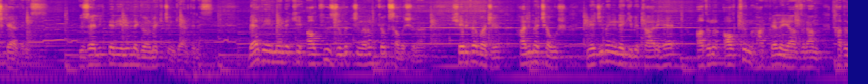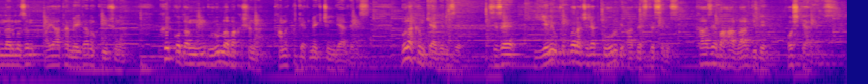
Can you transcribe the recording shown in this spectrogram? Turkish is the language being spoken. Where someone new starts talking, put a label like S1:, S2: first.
S1: hoş geldiniz. Güzellikleri yerinde görmek için geldiniz. Bel değirmenindeki 600 yıllık Çınar'ın kök salışına, Şerife Bacı, Halime Çavuş, Necime Nine gibi tarihe adını altın harflerle yazdıran kadınlarımızın hayata meydan okuyuşuna, 40 odanın gururla bakışına tanıklık etmek için geldiniz. Bırakın kendinizi. Size yeni ufuklar açacak doğru bir adrestesiniz. Taze baharlar gibi hoş geldiniz.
